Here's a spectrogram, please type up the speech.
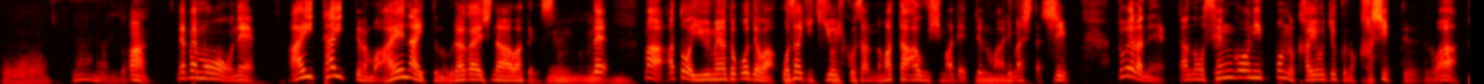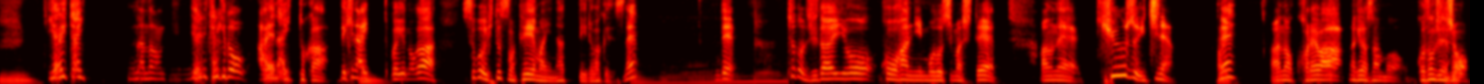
おそうなんだ。うん。やっぱりもうね、会いたいっていうのはもう会えないっていうの裏返しなわけです。うんうんうん、で、まあ、あとは有名なところでは、尾崎清彦さんのまた会う日までっていうのもありましたし、うん、どうやらね、あの、戦後日本の歌謡曲の歌詞っていうのは、うん、やりたいあの、やりたいけど会えないとか、できないとかいうのが、すごい一つのテーマになっているわけですね。で、ちょっと時代を後半に戻しまして、あのね、91年、ね、はい、あの、これは、牧野さんもご存知でしょ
